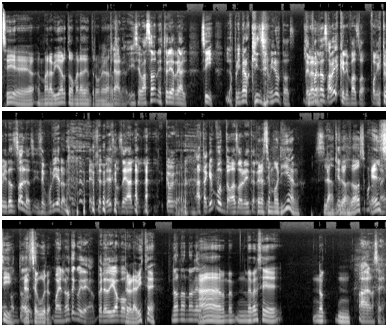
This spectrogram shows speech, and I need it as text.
Sí, eh, mar abierto o mar adentro, una de las dos. Claro, y se basó en una historia real. Sí, los primeros 15 minutos. Después Claro. no sabés qué le pasó, porque estuvieron solos y se murieron. ¿Entendés? O sea, ¿hasta qué punto va sobre la historia Pero se morían las- ¿Qué los dos. Él sí, él seguro. Bueno, no tengo idea, pero digamos. ¿Pero la viste? No, no, no la vi. Ah, me, me parece. No, mm, Ah, no sé.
